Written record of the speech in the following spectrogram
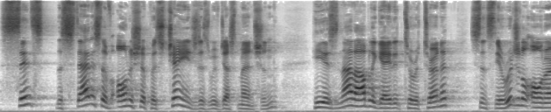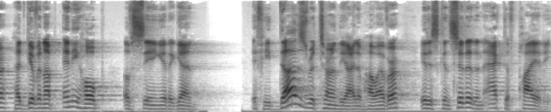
since the status of ownership has changed, as we've just mentioned, he is not obligated to return it since the original owner had given up any hope of seeing it again. If he does return the item, however, it is considered an act of piety.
